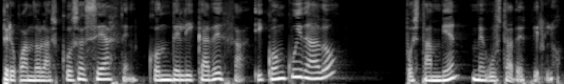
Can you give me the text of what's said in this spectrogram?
Pero cuando las cosas se hacen con delicadeza y con cuidado, pues también me gusta decirlo.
